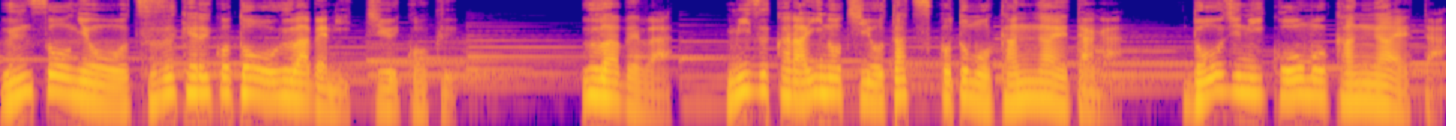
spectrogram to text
運送業を続けることを上部に忠告。上部は自ら命を絶つことも考えたが同時にこうも考えた。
